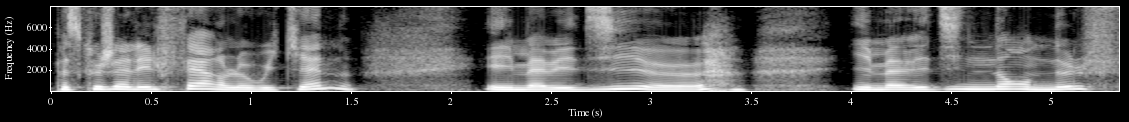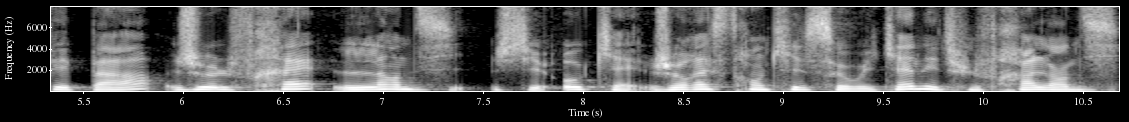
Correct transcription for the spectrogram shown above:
parce que j'allais le faire le week-end et il m'avait dit. Il m'avait dit non, ne le fais pas, je le ferai lundi. Je dis ok, je reste tranquille ce week-end et tu le feras lundi.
